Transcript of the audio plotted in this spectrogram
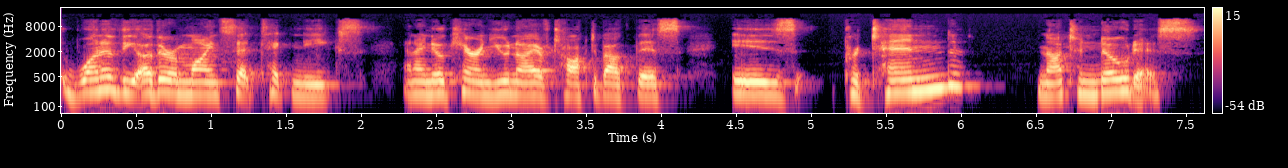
one of the other mindset techniques, and I know, Karen, you and I have talked about this, is pretend not to notice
